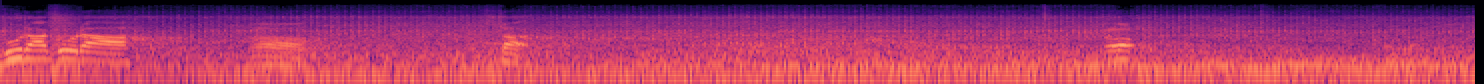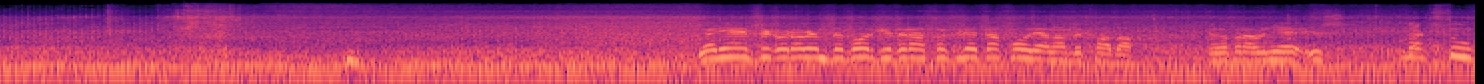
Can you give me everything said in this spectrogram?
Góra, góra! O. Sta. O. Ja nie wiem czego robią te worki, teraz to ile ta folia nam wypada. Naprawdę już stóp.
